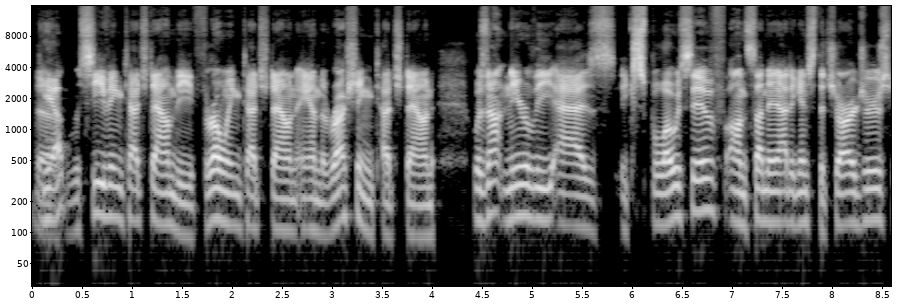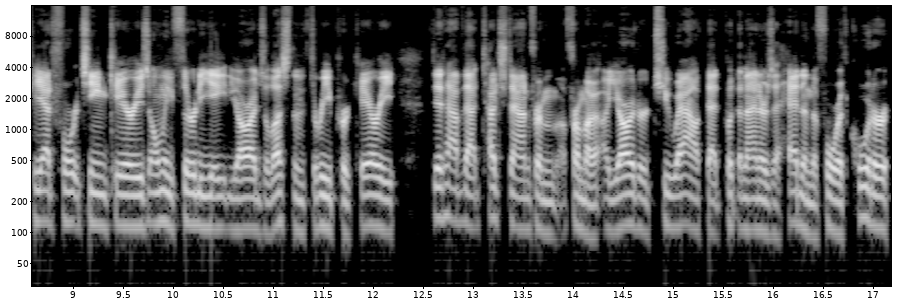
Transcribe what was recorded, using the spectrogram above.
the yep. receiving touchdown, the throwing touchdown, and the rushing touchdown. Was not nearly as explosive on Sunday night against the Chargers. He had 14 carries, only 38 yards, less than three per carry did have that touchdown from from a, a, yard or two out that put the Niners ahead in the fourth quarter.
